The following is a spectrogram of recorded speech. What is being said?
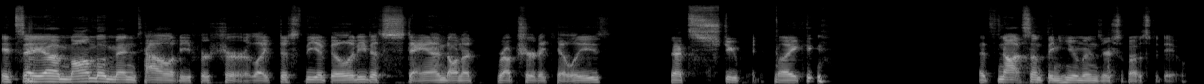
It's a uh, Mamba mentality for sure. Like just the ability to stand on a ruptured Achilles. That's stupid. Like that's not something humans are supposed to do.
